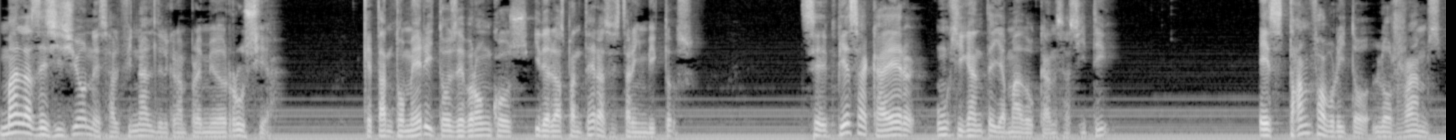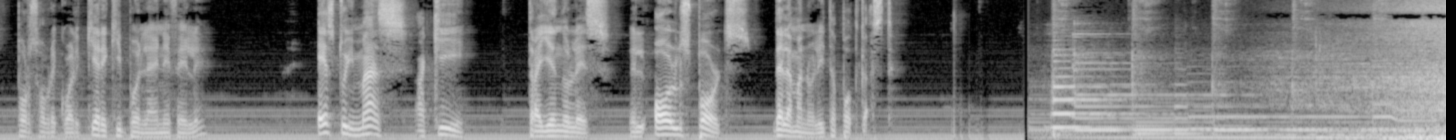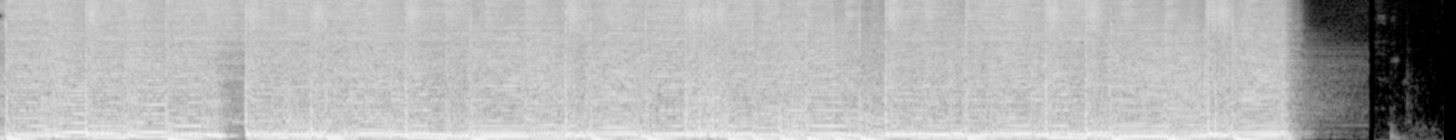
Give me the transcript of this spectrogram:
Malas decisiones al final del Gran Premio de Rusia. ¿Qué tanto mérito es de Broncos y de las Panteras estar invictos? ¿Se empieza a caer un gigante llamado Kansas City? ¿Es tan favorito los Rams por sobre cualquier equipo en la NFL? Esto y más aquí trayéndoles el All Sports de la Manuelita Podcast.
